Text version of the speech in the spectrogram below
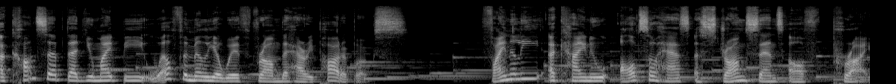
A concept that you might be well familiar with from the Harry Potter books. Finally, Akainu also has a strong sense of pride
